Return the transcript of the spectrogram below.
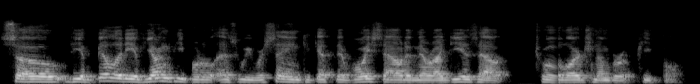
So the ability of young people, as we were saying, to get their voice out and their ideas out to a large number of people.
